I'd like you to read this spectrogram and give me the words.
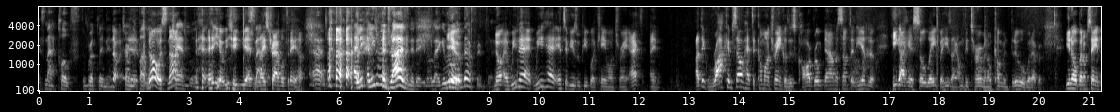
it's not close to Brooklyn in No, terms uh, of public no, it's not. transport. yeah, we, you had some not. nice travel today, huh? at, least, at least we were driving today, you know, like it was Yeah. a little different. But. No, and we've had we had interviews with people that came on train. Act and I think Rock himself had to come on train because his car broke down or something. He ended up he got here so late, but he's like, I'm determined, I'm coming through or whatever. You know, but I'm saying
